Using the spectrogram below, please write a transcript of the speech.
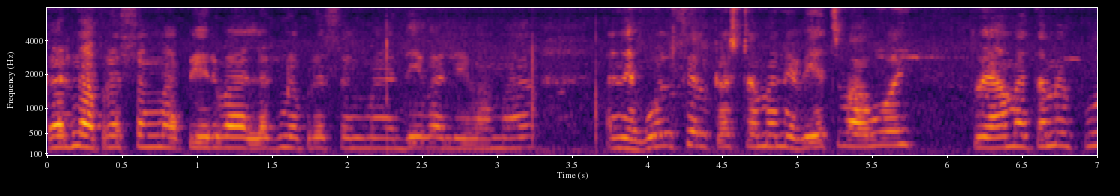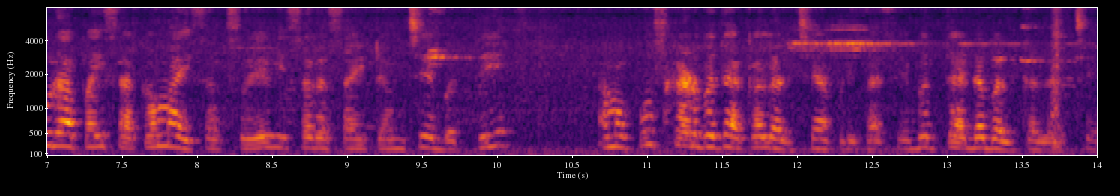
ઘરના પ્રસંગમાં પહેરવા, લગ્ન પ્રસંગમાં, દેવા લેવામાં અને હોલસેલ કસ્ટમરને વેચવા હોય તો આમાં તમે પૂરા પૈસા કમાઈ શકશો. એવી સરસ આઈટમ છે બધી. આમાં પુષ્કળ બધા કલર છે આપણી પાસે. બધા ડબલ કલર છે.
